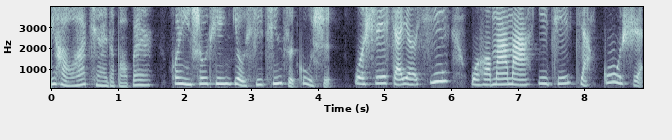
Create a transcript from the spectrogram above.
你好啊，亲爱的宝贝儿，欢迎收听幼熙亲子故事。我是小幼熙，我和妈妈一起讲故事。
